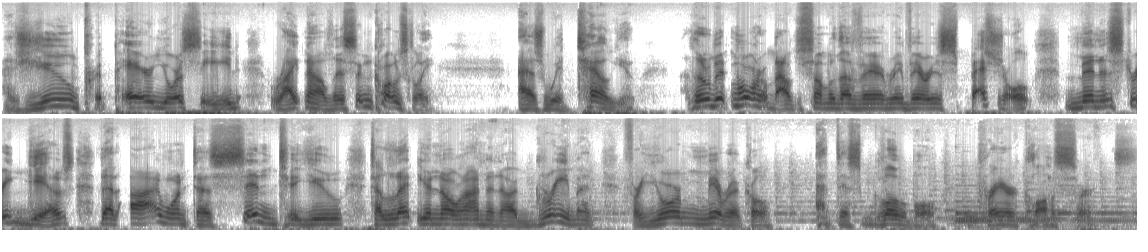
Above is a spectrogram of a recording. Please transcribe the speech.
As you prepare your seed right now, listen closely as we tell you a little bit more about some of the very, very special ministry gifts that I want to send to you to let you know I'm in agreement for your miracle at this global prayer cloth service.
